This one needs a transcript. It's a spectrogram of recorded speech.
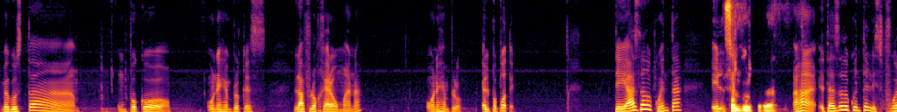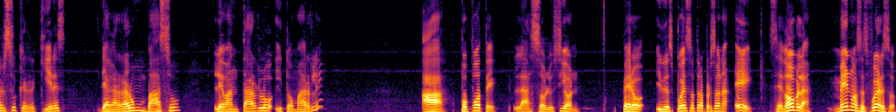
Me gusta un poco un ejemplo que es la flojera humana. Un ejemplo, el popote. ¿Te has dado cuenta el es algo, ¿verdad? Ajá, ¿te has dado cuenta el esfuerzo que requieres de agarrar un vaso, levantarlo y tomarle? Ah, popote, la solución. Pero, y después otra persona, ¡ey! Se dobla, menos esfuerzo.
